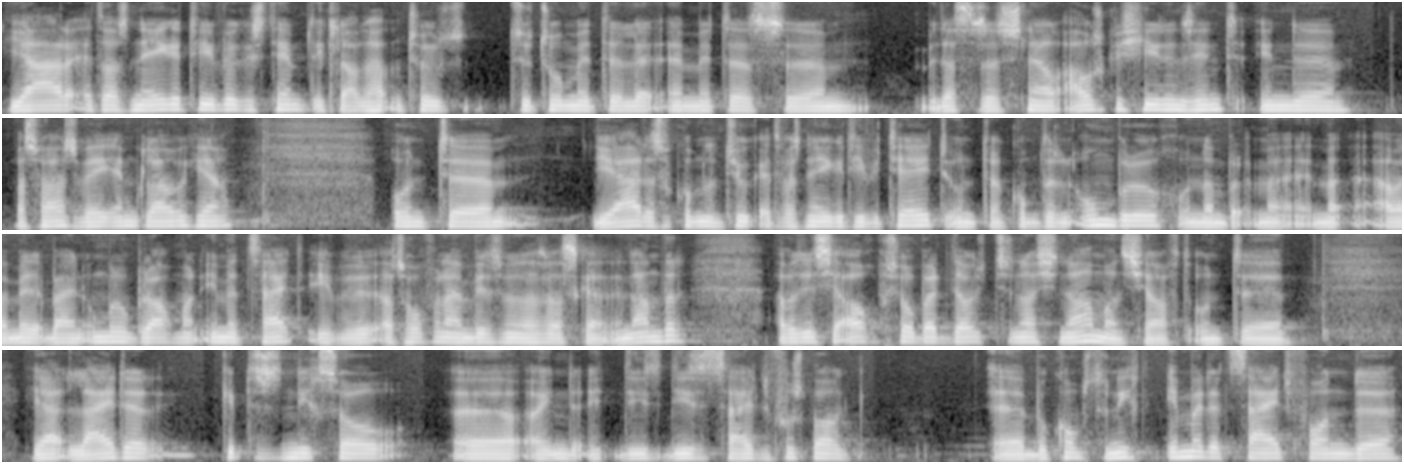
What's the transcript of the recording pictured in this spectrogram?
Jahre etwas negativer gestimmt. Ich glaube, das hat natürlich zu tun mit, der, äh, mit das, ähm, dass sie schnell ausgeschieden sind in der, was war es, WM, glaube ich, ja. Und ähm, ja, das kommt natürlich etwas Negativität und dann kommt er ein Umbruch. Und dann, aber bei einem Umbruch braucht man immer Zeit. Als Hoffenheim wissen wir das als kein anderer. Aber es ist ja auch so bei der deutschen Nationalmannschaft. Und äh, ja, leider gibt es nicht so, äh, in dieser Zeit im Fußball äh, bekommst du nicht immer die Zeit von der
